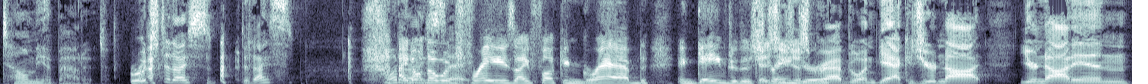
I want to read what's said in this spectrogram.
Tell me about it. Which did I? s- Did I? s- What I don't know what phrase I fucking grabbed and gave to the Because stranger. you just grabbed one. Yeah, because you're not. You're not in.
